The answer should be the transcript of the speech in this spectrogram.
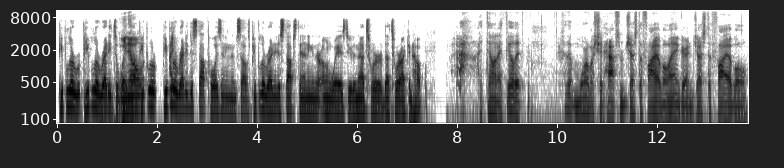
people are people are ready to wake know, up people are people I- are ready to stop poisoning themselves people are ready to stop standing in their own ways dude and that's where that's where i can help I don't. I feel that I feel that more of us should have some justifiable anger and justifiable,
